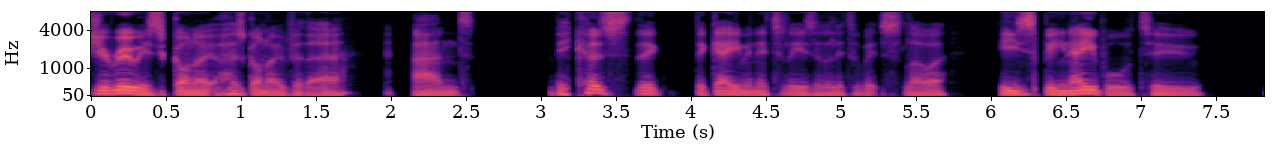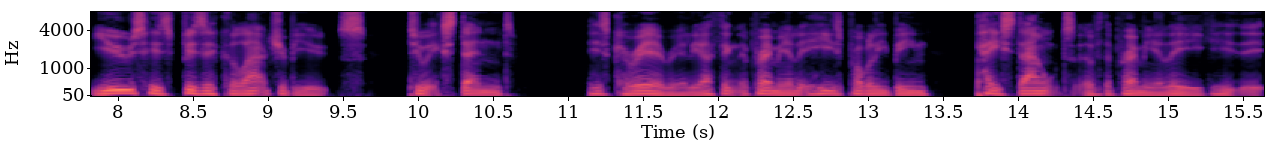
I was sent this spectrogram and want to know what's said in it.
Giroud is gone has gone over there, and because the the game in Italy is a little bit slower, he's been able to use his physical attributes to extend his career. Really, I think the Premier League he's probably been paced out of the Premier League. He,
